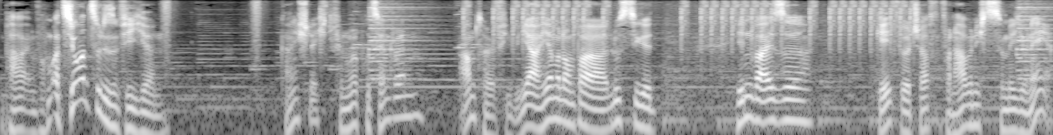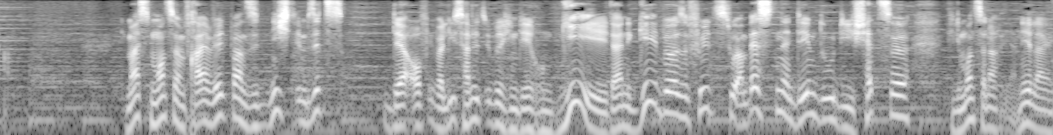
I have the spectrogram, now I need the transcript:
ein paar Informationen zu diesen Viechern. Gar nicht schlecht. Für 100% Rennen. Abenteuerfibel. Ja, hier haben wir noch ein paar lustige Hinweise. Geldwirtschaft von habe nichts zu Millionär. Die meisten Monster im freien Wildbahn sind nicht im Sitz der auf Ivalis handelsübrigen Währung Gil. Deine Gil-Börse füllst du am besten, indem du die Schätze, die die Monster nach ihrer Nähe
